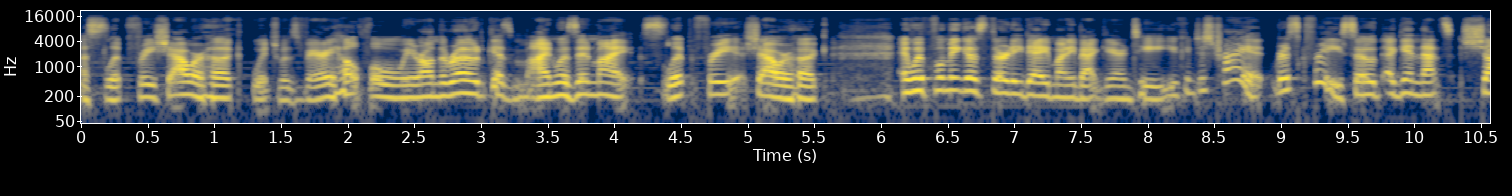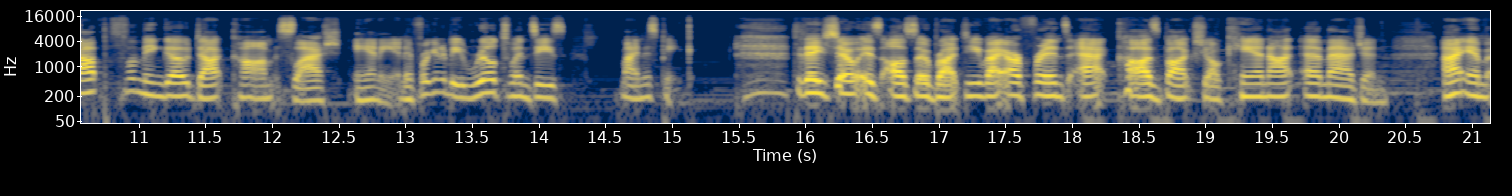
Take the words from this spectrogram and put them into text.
a slip free shower hook, which was very helpful when we were on the road because mine was in my slip free shower hook. And with Flamingo's 30 day money back guarantee, you can just try it risk free. So again, that's shopflamingo.com slash Annie. And if we're going to be real twinsies, mine is pink. Today's show is also brought to you by our friends at Causebox. Y'all cannot imagine I am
